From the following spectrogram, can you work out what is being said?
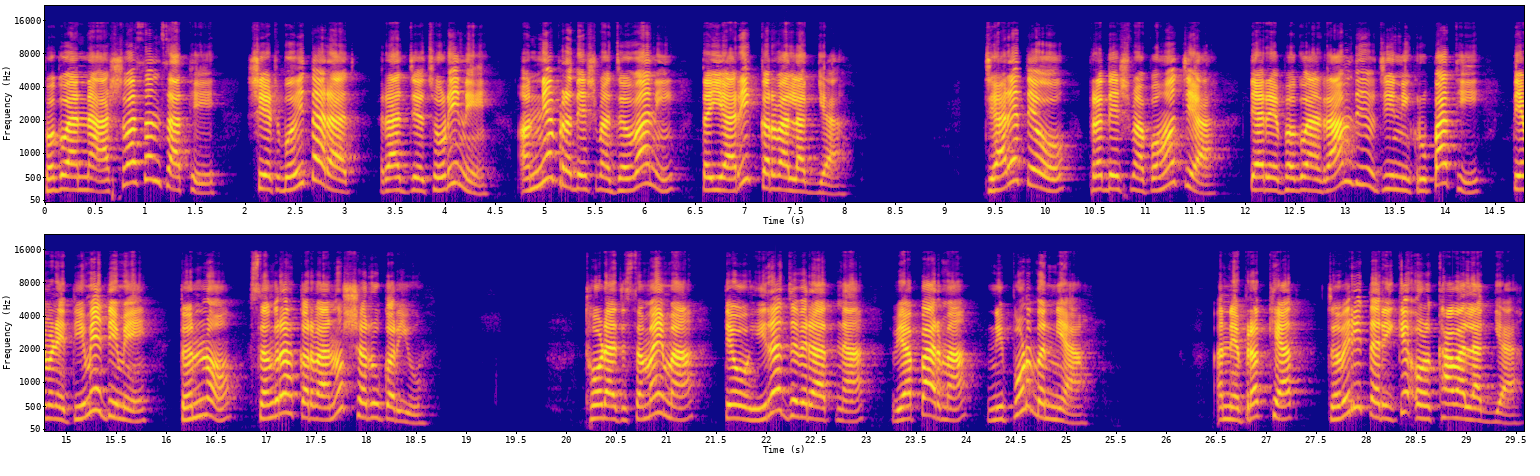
ભગવાનના આશ્વાસન સાથે શેઠ બોહિતારાજ રાજ્ય છોડીને અન્ય પ્રદેશમાં જવાની તૈયારી કરવા લાગ્યા. જ્યારે તેઓ પ્રદેશમાં પહોંચ્યા, ત્યારે ભગવાન રામદેવજીની કૃપાથી તેમણે ધીમે ધીમે ધનનો સંગ્રહ કરવાનું શરૂ કર્યું. થોડા જ સમયમાં તેઓ હીરા ઝવેરાતના વ્યાપારમાં નિપુણ બન્યા અને પ્રખ્યાત ઝવેરી તરીકે ઓળખાવા લાગ્યા.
